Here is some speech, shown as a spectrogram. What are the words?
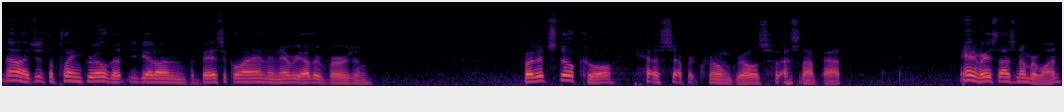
no, it's just a plain grill that you get on the basic line and every other version. But it's still cool. You got a separate chrome grill, so that's not bad. Anyways, that's number one.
